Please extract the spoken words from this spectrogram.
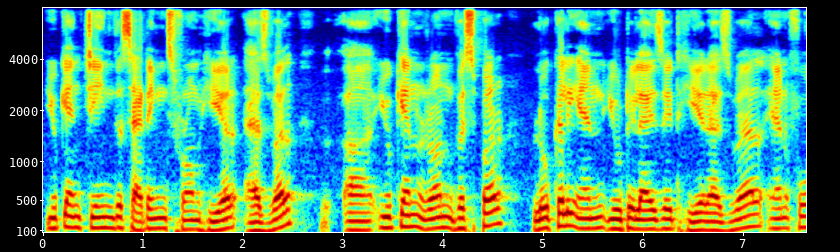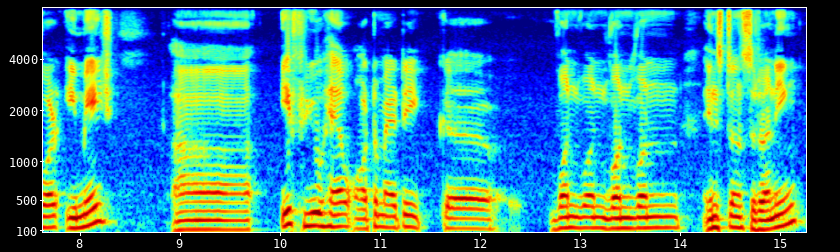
you can change the settings from here as well. Uh, you can run whisper locally and utilize it here as well. And for image uh, if you have automatic uh, 1111 instance running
